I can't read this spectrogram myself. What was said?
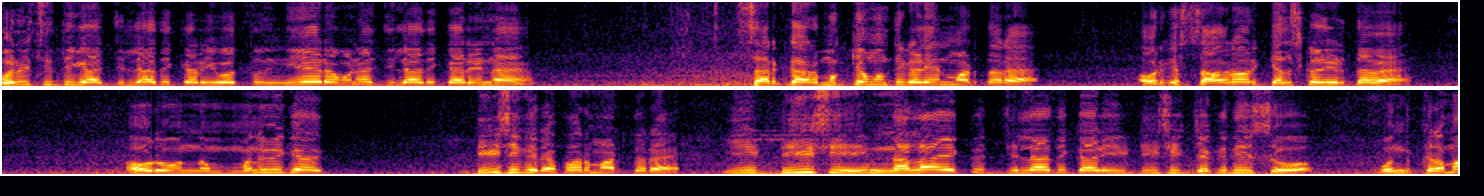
ಪರಿಸ್ಥಿತಿಗೆ ಜಿಲ್ಲಾಧಿಕಾರಿ ಇವತ್ತು ನೇರ ಹೊಣೆ ಜಿಲ್ಲಾಧಿಕಾರಿನೇ ಸರ್ಕಾರ ಮುಖ್ಯಮಂತ್ರಿಗಳು ಏನು ಮಾಡ್ತಾರೆ? ಅವ್ರಿಗೆ ಸಾವಿರಾರು ಕೆಲಸಗಳಿರ್ತವೆ ಅವರು ನಮ್ಮ ಮನವಿಗೆ ಡಿ ಸಿಗೆ ರೆಫರ್ ಮಾಡ್ತಾರೆ. ಈ ಡಿ ಸಿ ನಲಾಯಕ ಜಿಲ್ಲಾಧಿಕಾರಿ ಡಿ ಸಿ ಜಗದೀಶು ಒಂದು ಕ್ರಮ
